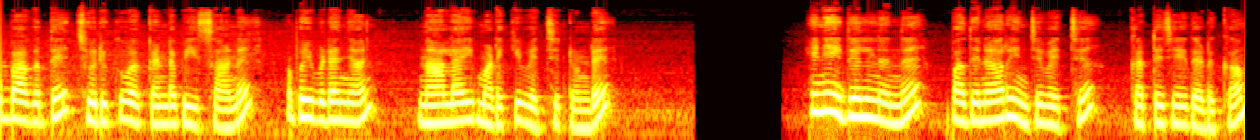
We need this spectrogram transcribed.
ഭാഗത്തെ ചുരുക്ക് വെക്കേണ്ട പീസാണ് അപ്പോൾ ഇവിടെ ഞാൻ നാലായി മടക്കി വെച്ചിട്ടുണ്ട്. ഇനി ഇതിൽ നിന്ന് പതിനാറ് ഇഞ്ച് വെച്ച് കട്ട് ചെയ്തെടുക്കാം.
